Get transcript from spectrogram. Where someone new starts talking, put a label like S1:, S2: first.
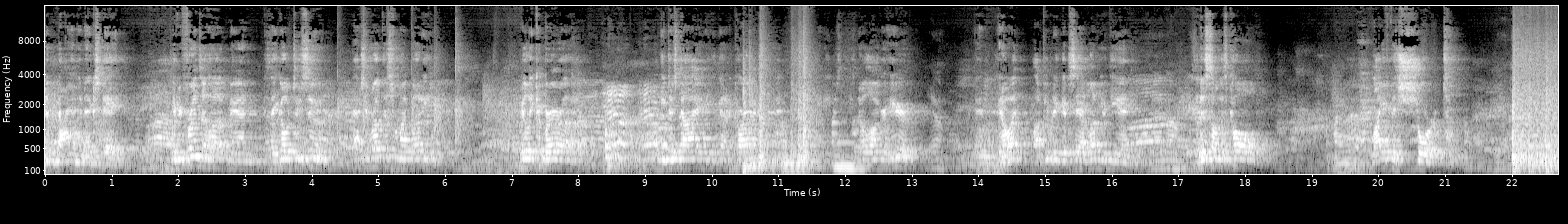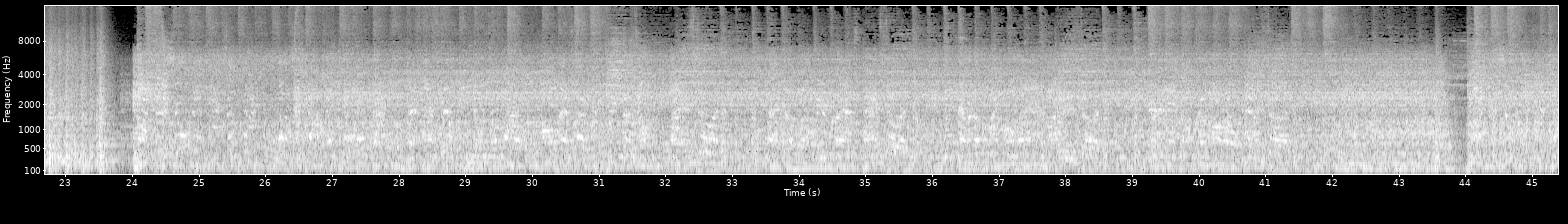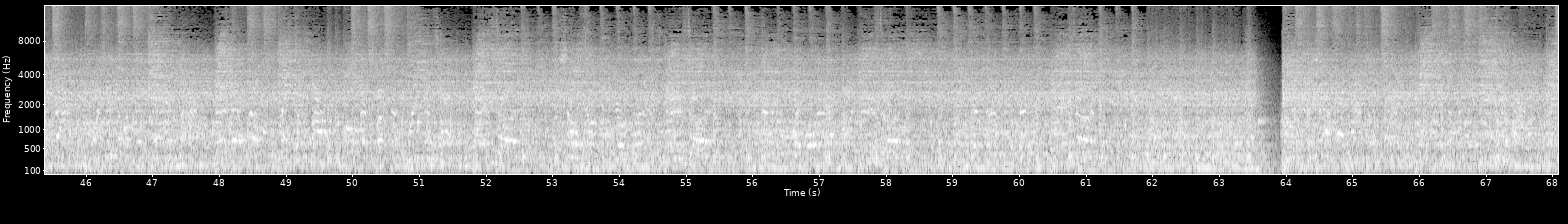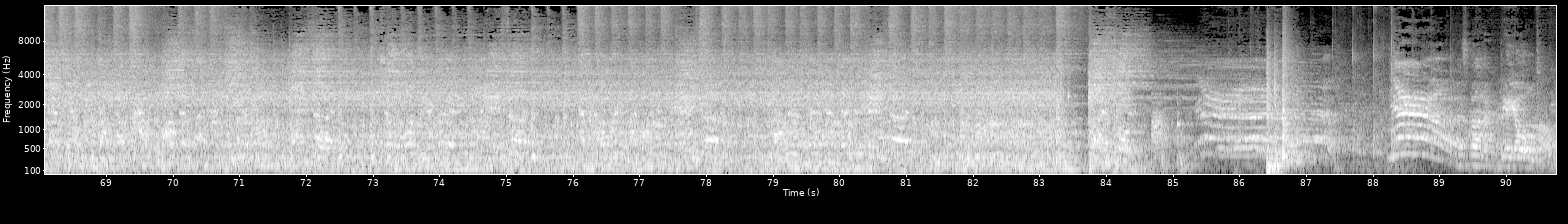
S1: end up dying the next day. Give your friends a hug, man, because they go too soon. I actually wrote this for my buddy, Billy Cabrera. He just died. He got in a car accident. He just, he's no longer here.
S2: Yeah.
S1: And you know what? A lot of people didn't get to say I love you at the end. So this song is called Life is Short. Not a day old.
